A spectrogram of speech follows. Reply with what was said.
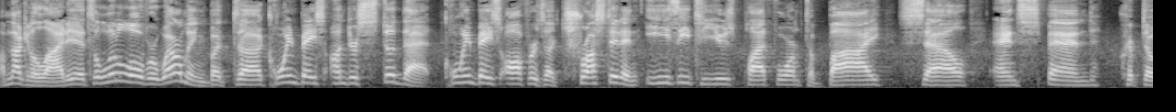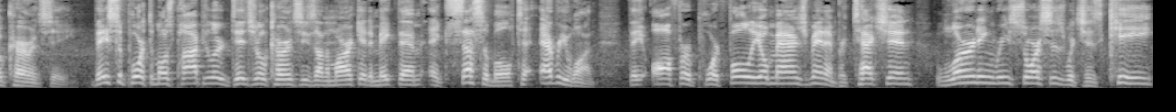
I'm not going to lie to you, it's a little overwhelming, but uh, Coinbase understood that. Coinbase offers a trusted and easy to use platform to buy, sell, and spend cryptocurrency. They support the most popular digital currencies on the market and make them accessible to everyone. They offer portfolio management and protection, learning resources, which is key,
